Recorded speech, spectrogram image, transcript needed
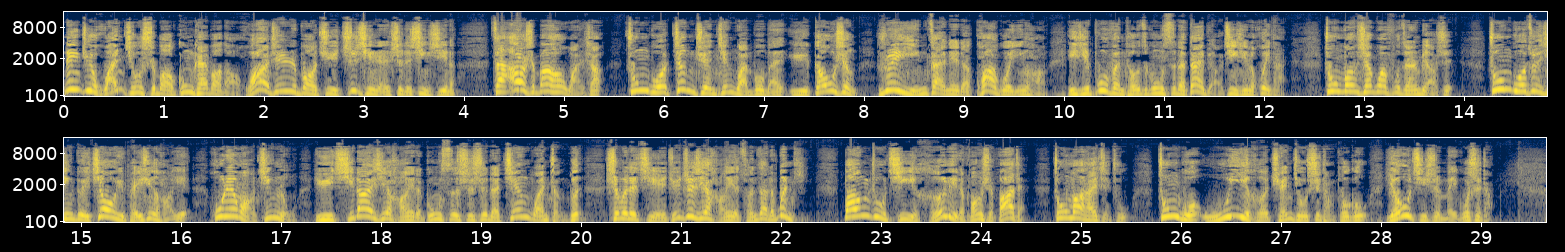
另据环球时报公开报道，华尔街日报据知情人士的信息呢，在二十八号晚上。中国证券监管部门与高盛、瑞银在内的跨国银行以及部分投资公司的代表进行了会谈。中方相关负责人表示，中国最近对教育培训行业、互联网金融与其他一些行业的公司实施的监管整顿，是为了解决这些行业存在的问题，帮助其以合理的方式发展。中方还指出，中国无意和全球市场脱钩，尤其是美国市场。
